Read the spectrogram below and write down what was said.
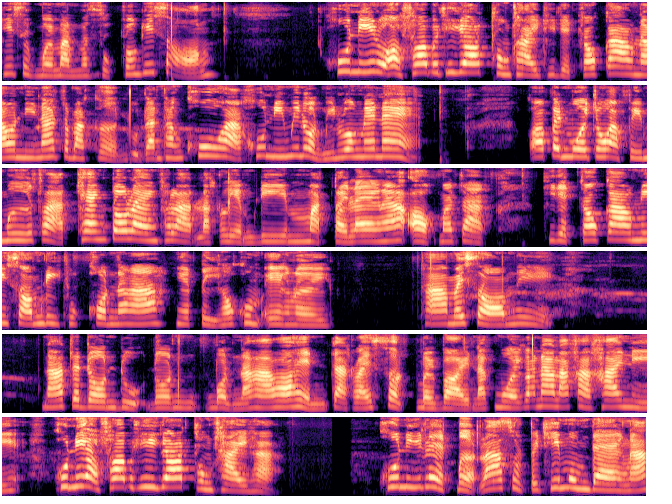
ที่ศึกมวยมันวันศุกช่วงที่สองคู่นี้หนูออกชอบไปที่ยอดธงชัยทีเด็ดเก้าเก้านะวันนี้น่าจะมาเกิดดุดันทั้งคู่ค่ะ คู่นี้มีหล่นมีล่วงแน่ๆ ก็เป็นมวยจังหวะฝีมือศาสตร์แข้งโต้แรงฉลาดหลักเหลี่ยมดีหมัดต่อยแรงนะ ออกมาจาก ทีเด็ดเก้าเก้านี่ซ้อมดีทุกคนนะคะเฮียตีเขาคุมเองเลย ถ้าไม่ซ้อมนี่ น่าจะโดนดุโดนบ่นนะคะ เพราะเห็นจากไลฟ์สดบ่อยๆ นักมวยก็น่ารักค่ะค่ายนี้ คู่นี้ออกชอบที่ยอดธงชัยค่ะ คู่นี้เลทเปิดล่าสุดไปที่มุมแดงนะ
